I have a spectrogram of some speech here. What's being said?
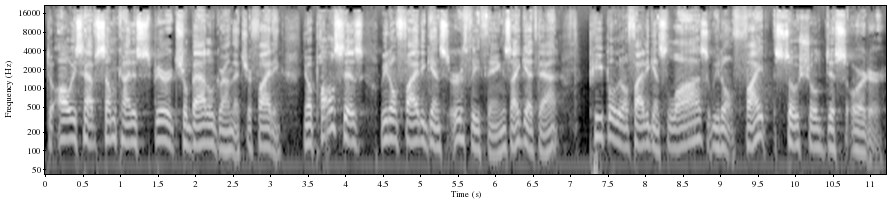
to always have some kind of spiritual battleground that you're fighting. You know, Paul says we don't fight against earthly things. I get that. People, we don't fight against laws. We don't fight social disorder,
